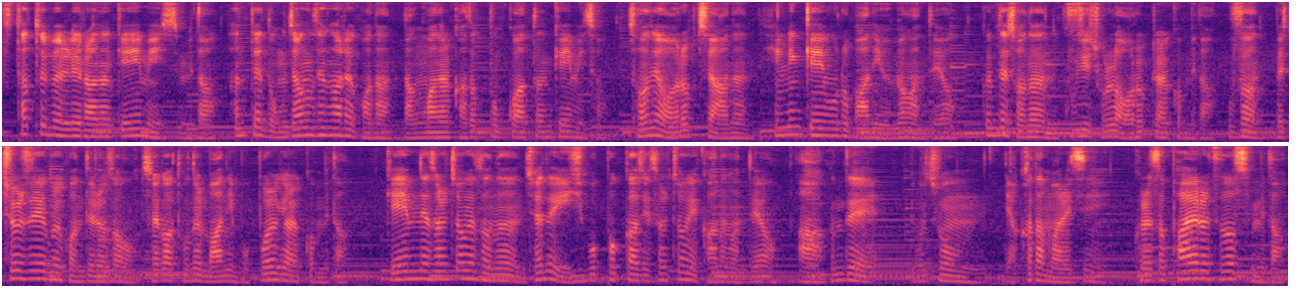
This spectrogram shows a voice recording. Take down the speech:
스타투밸리라는 게임이 있습니다. 한때 농장 생활에 관한 낭만을 가득 품고 왔던 게임이죠. 전혀 어렵지 않은 힐링 게임으로 많이 유명한데요. 근데 저는 굳이 졸라 어렵게 할 겁니다. 우선 매출 수익을 건드려서 제가 돈을 많이 못 벌게 할 겁니다. 게임 내 설정에서는 최대 25%까지 설정이 가능한데요. 아 근데 이거 좀 약하단 말이지. 그래서 파일을 뜯었습니다.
